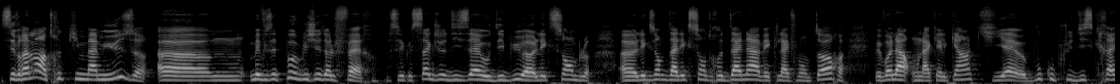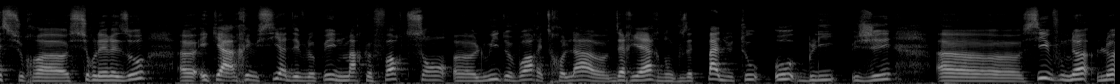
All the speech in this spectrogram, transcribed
C'est vraiment un truc qui m'amuse, euh, mais vous n'êtes pas obligé de le faire. C'est ça que je disais au début, l'exemple, l'exemple d'Alexandre Dana avec Life Mentor. Mais voilà, on a quelqu'un qui est beaucoup plus discret sur, sur les réseaux et qui a réussi à développer une marque forte sans lui devoir être là derrière. Donc vous n'êtes pas du tout obligé euh, si vous ne le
